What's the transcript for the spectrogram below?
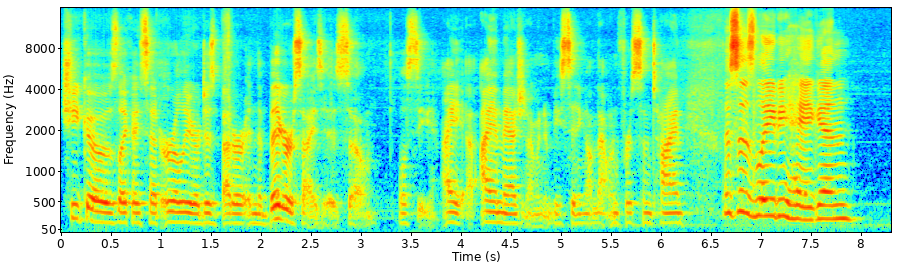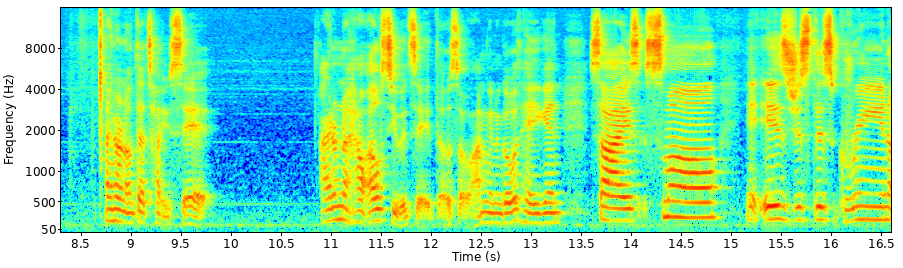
Chico's, like I said earlier, does better in the bigger sizes. So we'll see. I, I imagine I'm going to be sitting on that one for some time. This is Lady Hagen. I don't know if that's how you say it. I don't know how else you would say it though, so I'm going to go with Hagen. Size small. It is just this green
